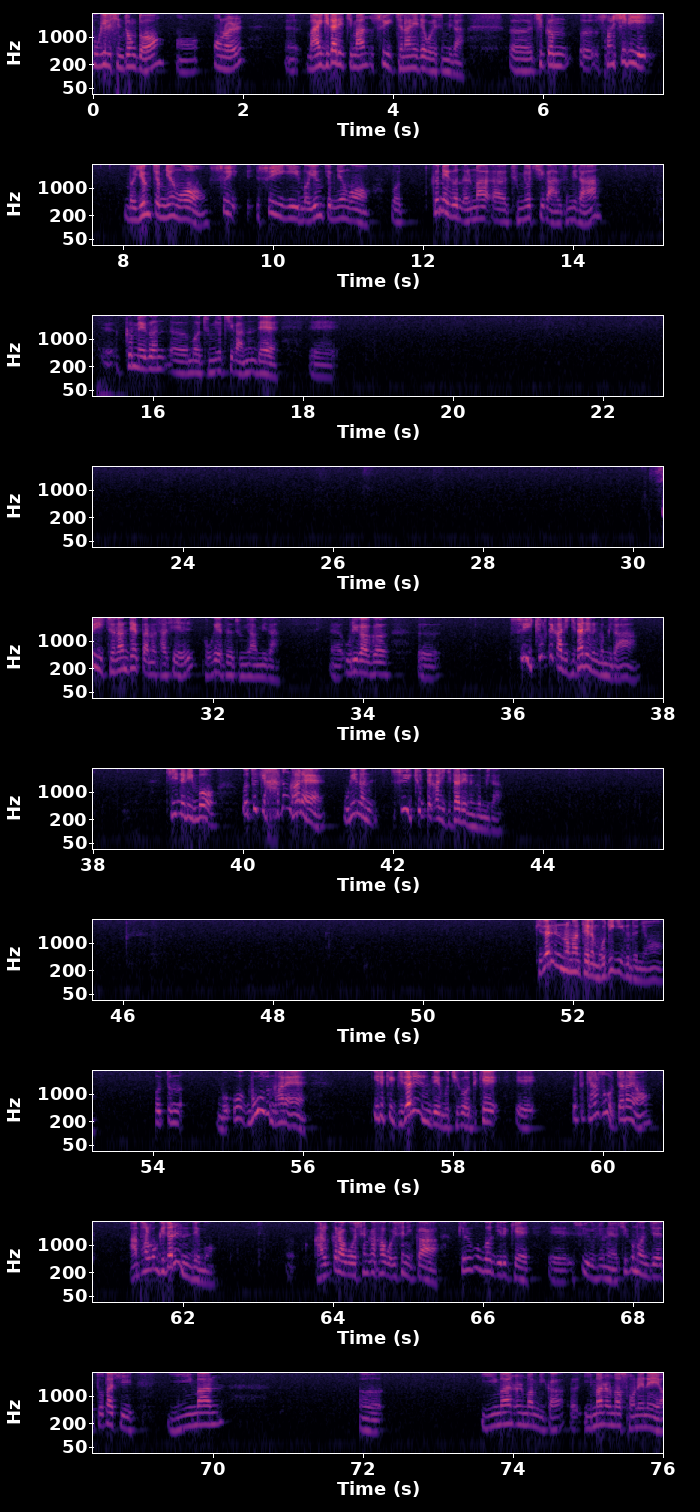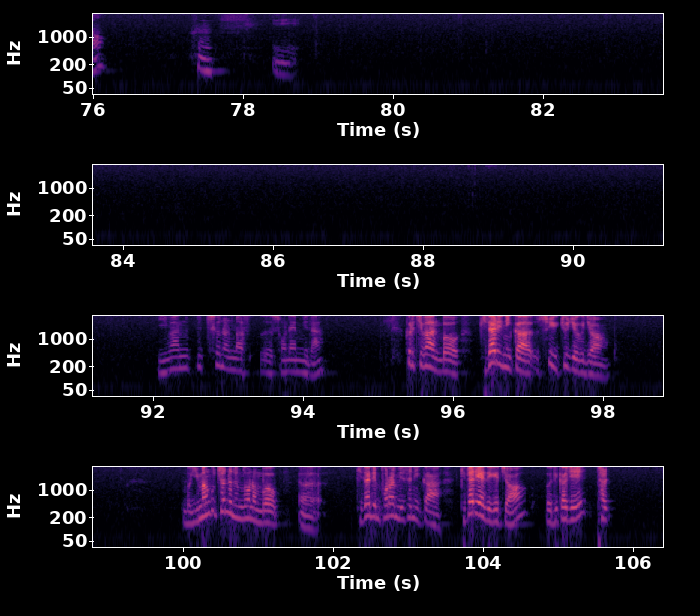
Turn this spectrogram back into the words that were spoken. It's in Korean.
국일 신동도 어, 오늘 에, 많이 기다렸지만 수익 전환이 되고 있습니다. 어, 지금 어, 손실이 뭐 0.05 수익, 수익이 뭐 0.05 뭐 금액은 얼마 아, 중요치가 않습니다. 에, 금액은 어, 뭐 중요치가 않는데 에, 수익 전환됐다는 사실 그게 더 중요합니다. 에, 우리가 그 어, 수익 줄 때까지 기다리는 겁니다. 지들이 뭐 어떻게 하든 간에 우리는 수익 줄 때까지 기다리는 겁니다. 기다리는 놈한테는 못 이기거든요. 어떤 뭐 어, 뭐든 간에 이렇게 기다리는데 뭐 지가 어떻게 예, 어떻게 할 수가 없잖아요. 안 팔고 기다리는데 뭐 갈 거라고 생각하고 있으니까 결국은 이렇게 예, 수익을 주네요. 지금은 이제 또 다시 2만 어 2만 얼마입니까? 어, 2만 얼마 손해네요. 예. 이만 9천 얼마 손해입니다. 그렇지만 뭐 기다리니까 수익 주죠, 그죠? 뭐 2만 9천 원 정도는 뭐 어, 기다린 보람이 있으니까 기다려야 되겠죠? 어디까지? 8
